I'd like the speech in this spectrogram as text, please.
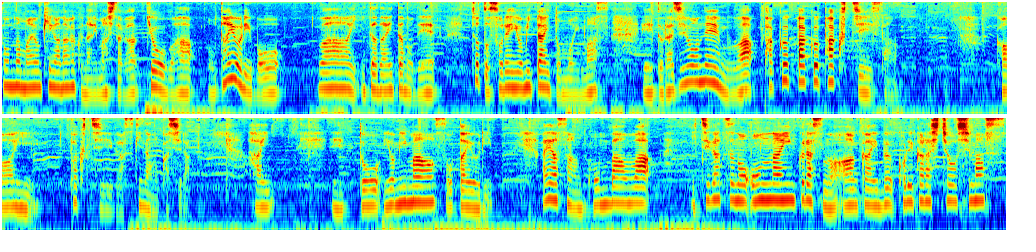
そんな前置きが長くなりましたが今日はお便りをわーいいただいたのでちょっとそれ読みたいと思います。えっ、ー、とラジオネームはパクパクパクチーさん。かわいいパクチーが好きなのかしら。はい。えっ、と読みます。お便り。あやさんこんばんは。1月のオンラインクラスのアーカイブこれから視聴します。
